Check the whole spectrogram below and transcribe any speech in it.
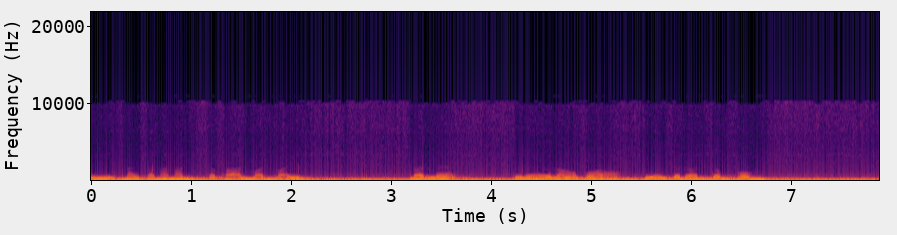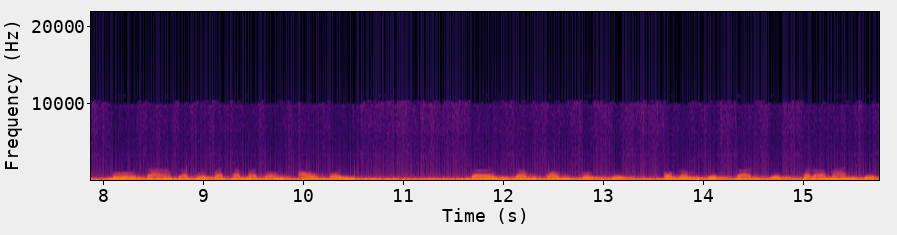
ดีในขณะนั้นสถานวันไหวนั่นแหละทีนี้เราก็ที่จะเดินจมกรมบูชาพระพุทธธรรมสงฆ์เอาบน เดินจมกรมฝึกจิตอบรมจิตสอนจิตทรมานจิต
